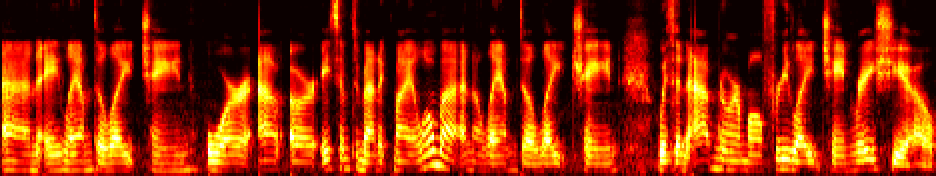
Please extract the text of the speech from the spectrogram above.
and a lambda light chain or, or asymptomatic myeloma and a lambda light chain with an abnormal free light chain ratio,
